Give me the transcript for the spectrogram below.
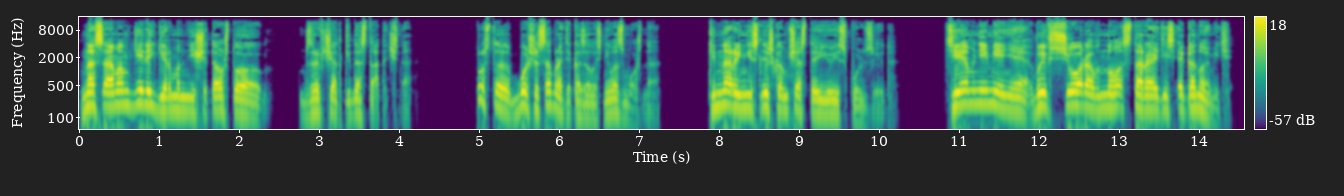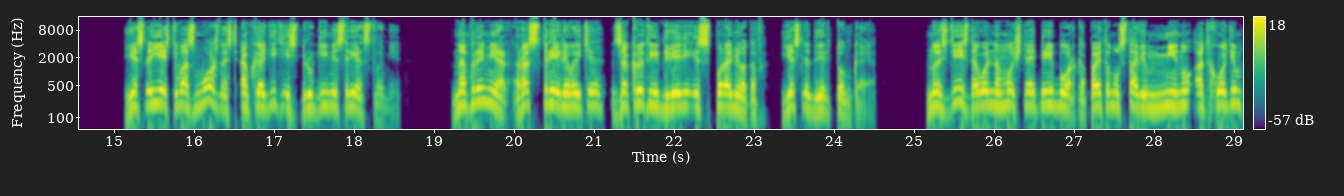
На самом деле Герман не считал, что взрывчатки достаточно. Просто больше собрать оказалось невозможно. Кинары не слишком часто ее используют. Тем не менее, вы все равно стараетесь экономить. Если есть возможность, обходитесь другими средствами. Например, расстреливайте закрытые двери из спорометов, если дверь тонкая. Но здесь довольно мощная переборка, поэтому ставим мину, отходим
